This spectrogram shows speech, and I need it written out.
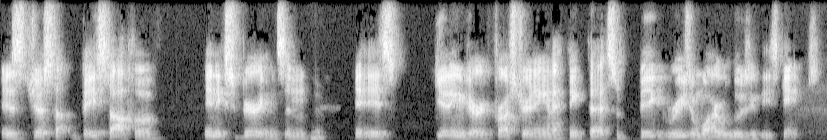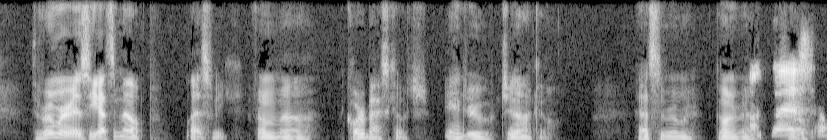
is just based off of inexperience, and it's getting very frustrating. And I think that's a big reason why we're losing these games. The rumor is he got some help last week from uh, quarterbacks coach Andrew Janocko. That's the rumor. going around. I'm glad. so. I'm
